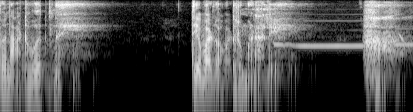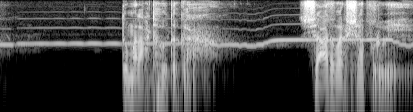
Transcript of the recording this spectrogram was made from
पण आठवत नाही. तेव्हा डॉक्टर म्हणाले हा तुम्हाला आठवतं का? चार वर्षापूर्वी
